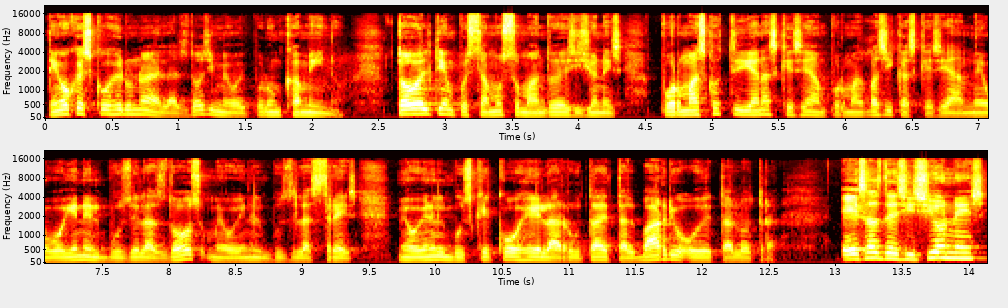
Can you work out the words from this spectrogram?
Tengo que escoger una de las dos y me voy por un camino. Todo el tiempo estamos tomando decisiones, por más cotidianas que sean, por más básicas que sean. Me voy en el bus de las dos, me voy en el bus de las tres, me voy en el bus que coge la ruta de tal barrio o de tal otra. Esas decisiones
